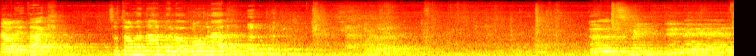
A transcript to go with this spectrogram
Herlig, takk. Så tar vi nabel av håndledd. Det smelter med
